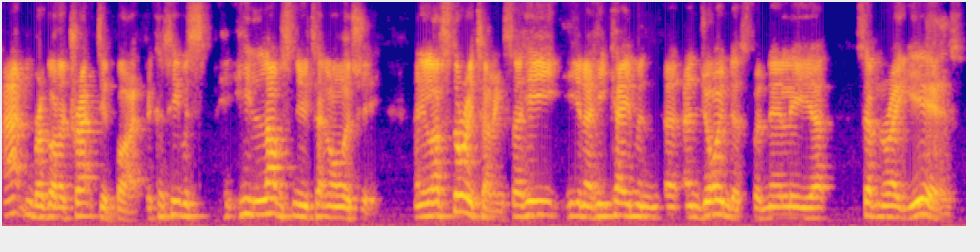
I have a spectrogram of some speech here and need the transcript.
Attenborough got attracted by it because he was he loves new technology and he loves storytelling. So he you know he came and, and joined us for nearly uh, seven or eight years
